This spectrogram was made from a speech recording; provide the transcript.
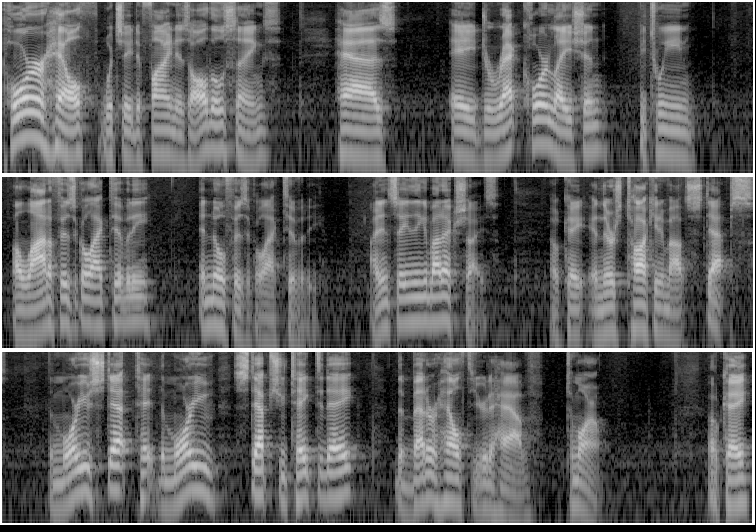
Poor health, which they define as all those things, has a direct correlation between a lot of physical activity and no physical activity. I didn't say anything about exercise. Okay, and there's talking about steps. The more you step, the more you steps you take today, the better health you're going to have tomorrow. Okay,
